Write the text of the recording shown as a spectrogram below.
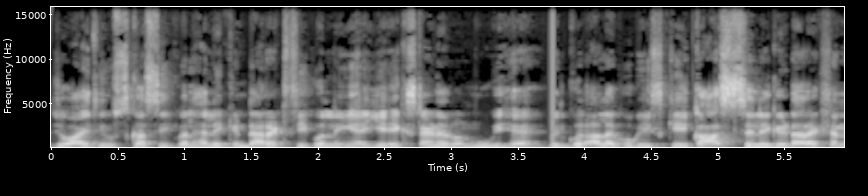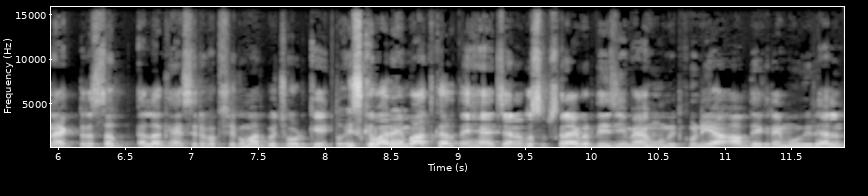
जो आई थी, उसका सीक्वल है, लेकिन डायरेक्ट सीक्वल नहीं है। ये एक स्टैंडर्ड मूवी है, बिल्कुल अलग होगी। इसके कास्ट से लेकर डायरेक्शन एक्टर सब अलग है, सिर्फ़ अक्षय कुमार को छोड़ के। तो इसके बारे में बात करते हैं। चैनल को सब्सक्राइब कर दीजिए। मैं हूँ अमित खुंडिया। आप देख रहे हैं मूवी रेल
